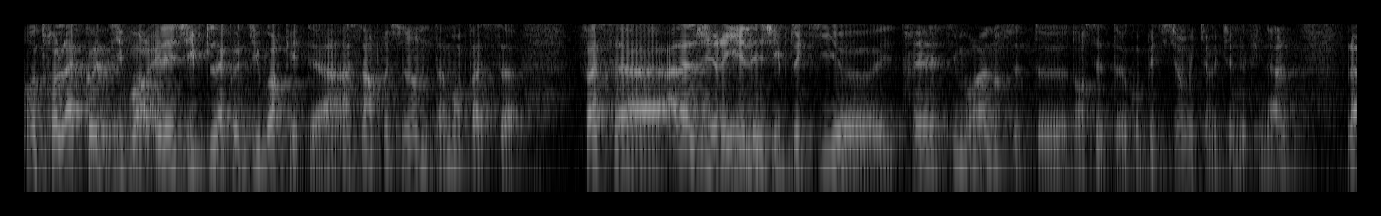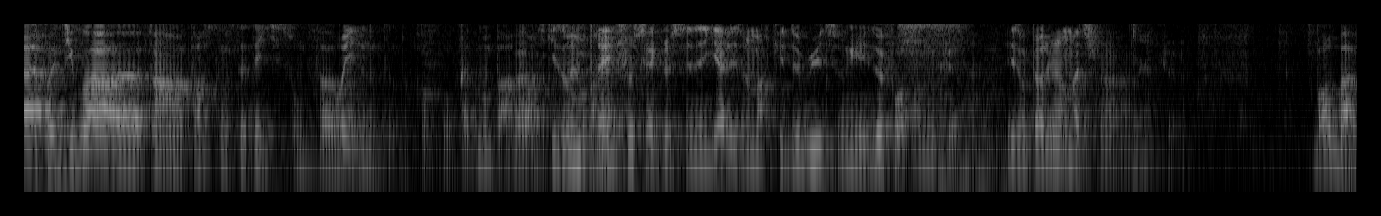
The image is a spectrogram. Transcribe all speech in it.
entre la Côte d'Ivoire et l'Égypte. La Côte d'Ivoire qui était assez impressionnante notamment face, face à, à l'Algérie et l'Égypte qui euh, est très timorée dans cette, euh, dans cette compétition mais qui est en huitième de finale. Là la Côte d'Ivoire, euh, enfin force de constater qu'ils sont favoris donc, donc, concrètement par rapport à ce qu'ils ont Même- montré. Même chose qu'avec le Sénégal, ils ont marqué deux buts, ils ont gagné deux fois. hein, donc, euh, ils ont perdu un match. euh, donc, euh, Bon, bah,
